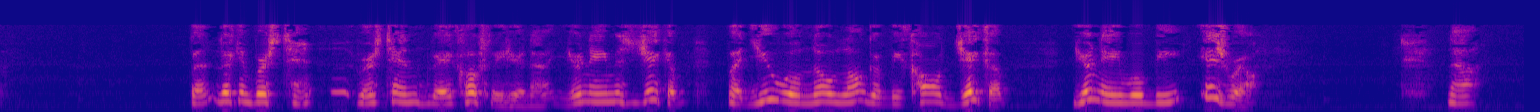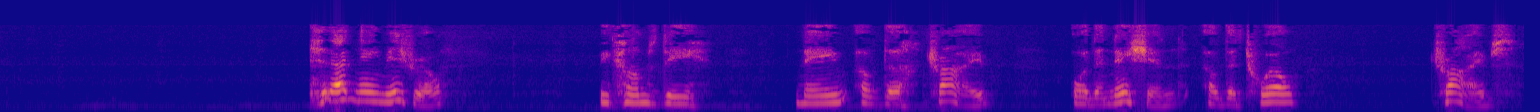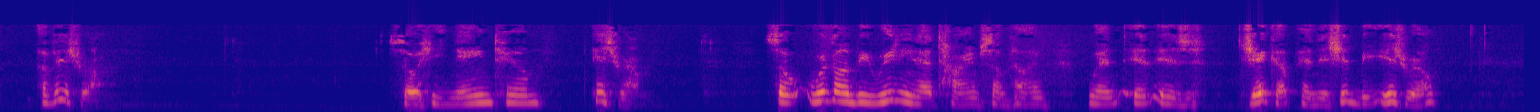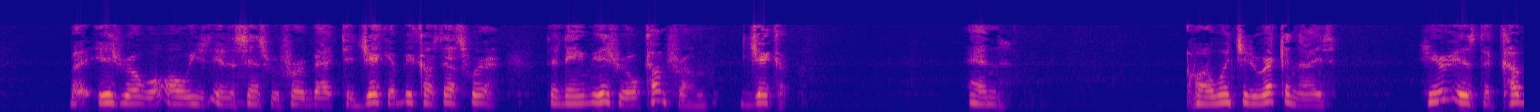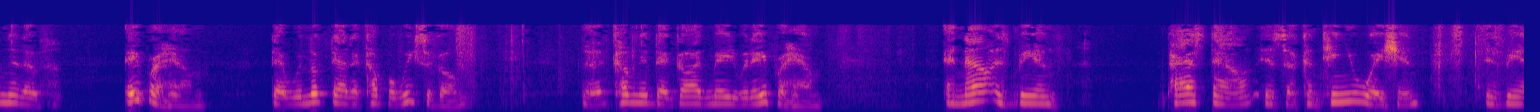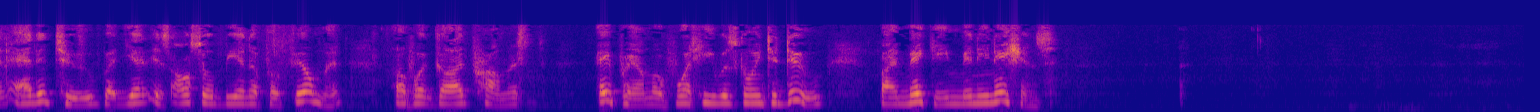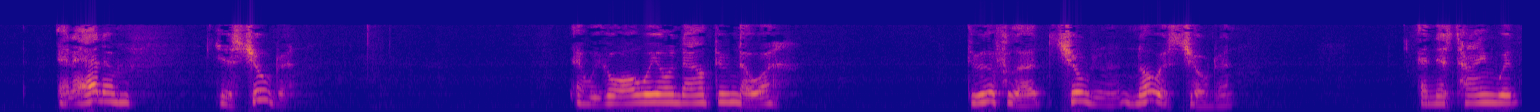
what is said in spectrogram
But look in verse 10, verse 10 very closely here now. Your name is Jacob, but you will no longer be called Jacob. Your name will be Israel. Now, that name Israel becomes the name of the tribe or the nation of the 12 tribes of Israel. So he named him Israel. So we're going to be reading at times sometime when it is Jacob and it should be Israel. But Israel will always, in a sense, refer back to Jacob because that's where the name Israel comes from, Jacob. And I want you to recognize here is the covenant of Abraham that we looked at a couple of weeks ago, the covenant that God made with Abraham, and now is being passed down. It's a continuation, is being added to, but yet is also being a fulfillment of what God promised Abraham of what he was going to do by making many nations. And Adam, his children. And we go all the way on down through Noah, through the flood, children, Noah's children, and this time with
